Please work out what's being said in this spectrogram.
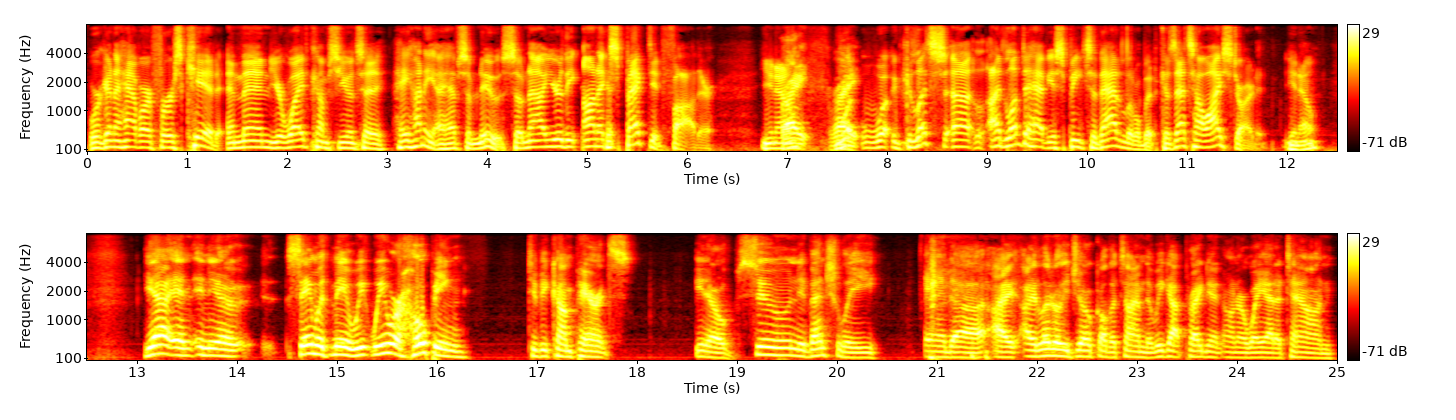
we're going to have our first kid. And then your wife comes to you and say hey honey i have some news. So now you're the unexpected father you know? Right right. what, what, let's uh, i'd love to have you speak to that a little bit because that's how i started you know? Yeah and and you know same with me. We we were hoping to become parents, you know, soon, eventually. And uh, I, I literally joke all the time that we got pregnant on our way out of town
